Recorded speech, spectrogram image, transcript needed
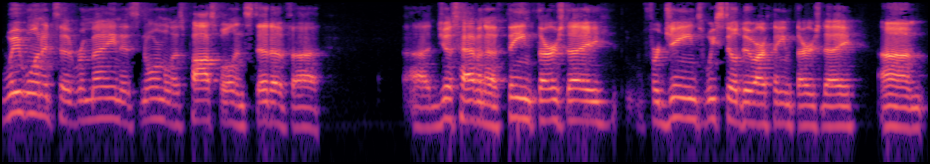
we wanted to remain as normal as possible instead of uh, uh, just having a theme Thursday for jeans, we still do our theme Thursday, um,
